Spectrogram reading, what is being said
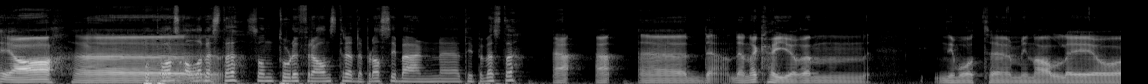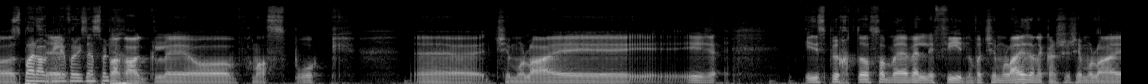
Ja På, på hans aller beste. Sånn Tour de France tredjeplass i Bern-type beste. Ja, ja. Eh, den er nok høyere enn nivået til Minali og Sparagli, for eksempel. Sparagli og Van Asbrook. Eh, Chimolai i, I spurter som er veldig fine for Chimolai, så er kanskje Chimolai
